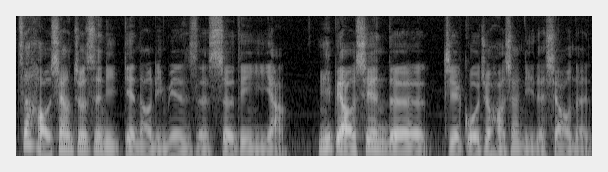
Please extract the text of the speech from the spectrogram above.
这好像就是你电脑里面的设定一样，你表现的结果就好像你的效能。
